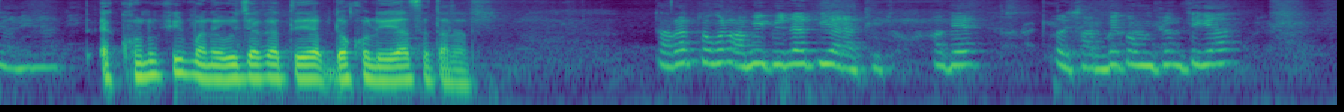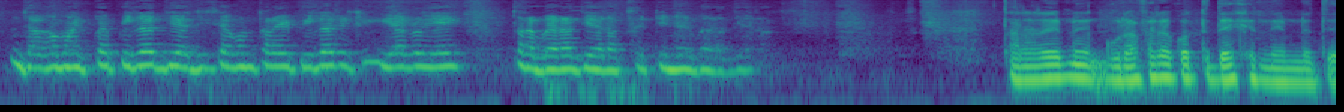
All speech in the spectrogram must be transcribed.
জানি না। এখনও কি মানে ওই জায়গাতে দখলে আছে তারার? তারা তখন আমি পিলার দিয়ে রাখছি তো। আগে ওই সার্ভে কমিশন থেকে জায়গা মাইপা পিলার দিয়ে দিচ্ছে এখন তারা এই পিলার এসে ইয়ালো এই তারা বেড়া দিয়ে রাখছে টিনের বেড়া দিয়ে রাখছে। তারা এমনি ঘোরাফেরা করতে দেখেন এমনিতে?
